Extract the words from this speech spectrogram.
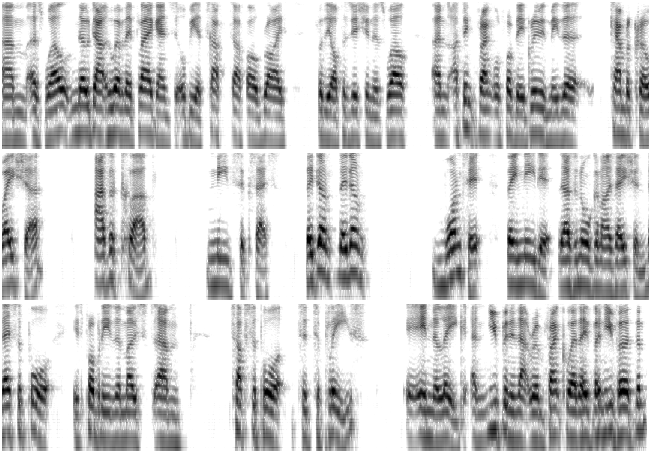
um, as well. No doubt whoever they play against, it will be a tough, tough old ride for the opposition as well. And I think Frank will probably agree with me that Canberra, Croatia, as a club, needs success. They don't. They don't want it. They need it as an organisation. Their support is probably the most um, tough support to to please in the league. And you've been in that room, Frank, where they've and you've heard them.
